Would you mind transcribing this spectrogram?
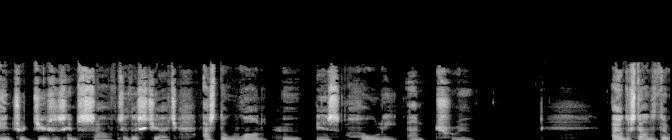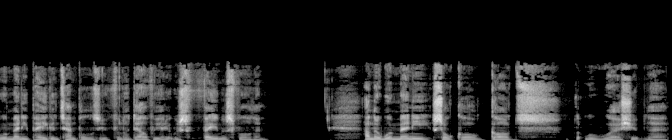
introduces himself to this church as the one who is holy and true. I understand that there were many pagan temples in Philadelphia. It was famous for them. And there were many so-called gods that were worshipped there.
